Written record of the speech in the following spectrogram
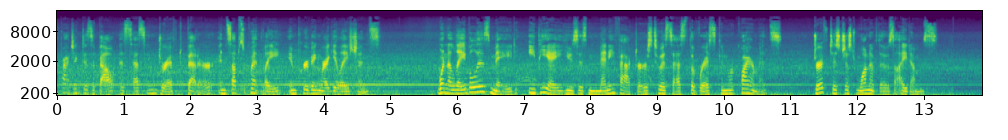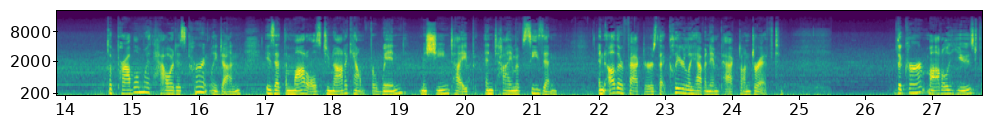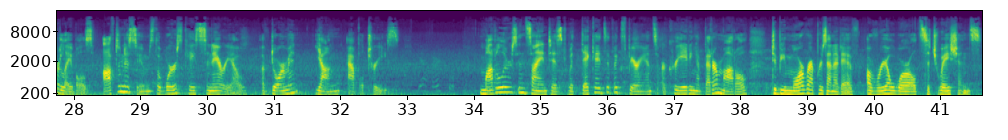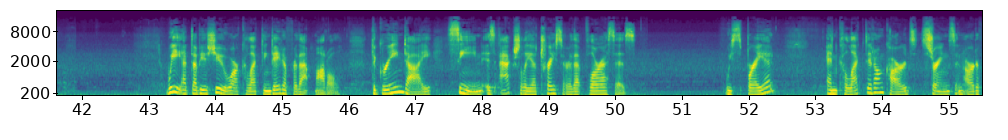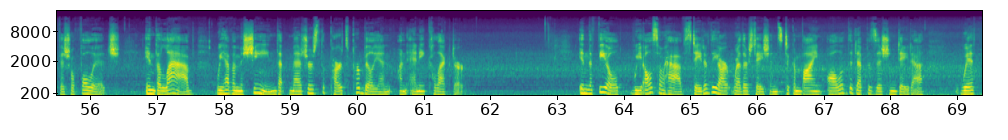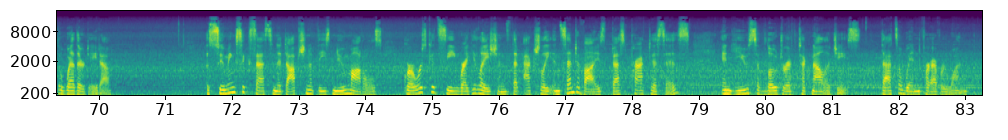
project is about assessing drift better and subsequently improving regulations. When a label is made, EPA uses many factors to assess the risk and requirements. Drift is just one of those items. The problem with how it is currently done is that the models do not account for wind, machine type, and time of season, and other factors that clearly have an impact on drift. The current model used for labels often assumes the worst case scenario of dormant, young apple trees. Modelers and scientists with decades of experience are creating a better model to be more representative of real world situations. We at WSU are collecting data for that model. The green dye seen is actually a tracer that fluoresces. We spray it and collect it on cards, strings, and artificial foliage. In the lab, we have a machine that measures the parts per billion on any collector. In the field, we also have state of the art weather stations to combine all of the deposition data with the weather data. Assuming success in adoption of these new models, growers could see regulations that actually incentivize best practices and use of low drift technologies. That's a win for everyone.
